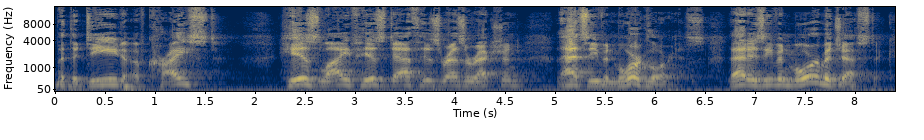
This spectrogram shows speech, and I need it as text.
But the deed of Christ, his life, his death, his resurrection, that's even more glorious. That is even more majestic.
